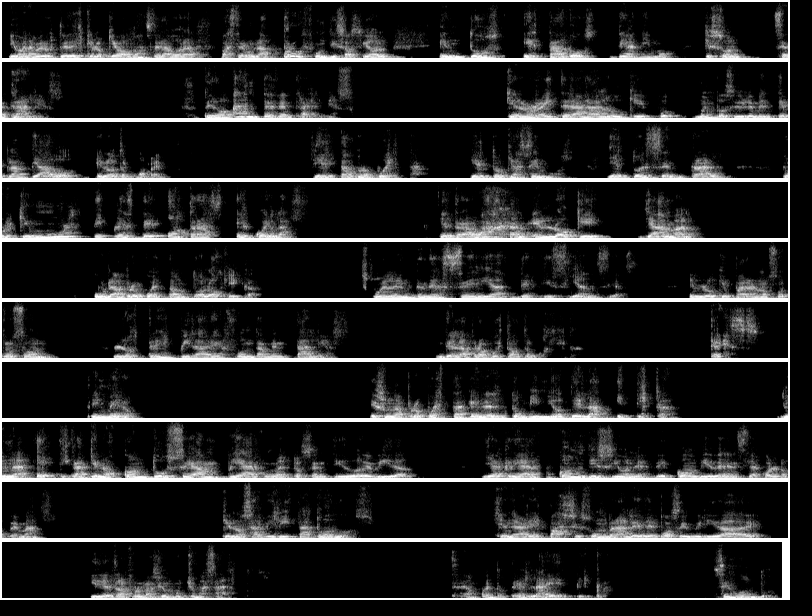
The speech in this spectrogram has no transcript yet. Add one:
Y van a ver ustedes que lo que vamos a hacer ahora va a ser una profundización en dos estados de ánimo que son centrales. Pero antes de entrar en eso, quiero reiterar algo que muy posiblemente he planteado en otros momentos. Y esta propuesta, y esto que hacemos, y esto es central, porque múltiples de otras escuelas que trabajan en lo que llaman una propuesta ontológica suelen tener serias deficiencias en lo que para nosotros son los tres pilares fundamentales de la propuesta ontológica. Tres. Primero, es una propuesta en el dominio de la ética, de una ética que nos conduce a ampliar nuestro sentido de vida y a crear condiciones de convivencia con los demás, que nos habilita a todos, generar espacios, umbrales de posibilidades y de transformación mucho más altos. ¿Se dan cuenta ustedes? La ética. Segundo,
